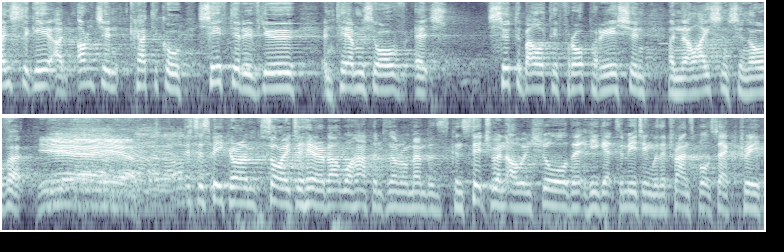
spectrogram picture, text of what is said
instigate an urgent critical safety review in terms of its suitability for operation and the licensing of it. Yeah. Mr Speaker, I'm sorry to hear about what happened to the honourable member's constituent. I'll ensure that he gets a meeting with the Transport Secretary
